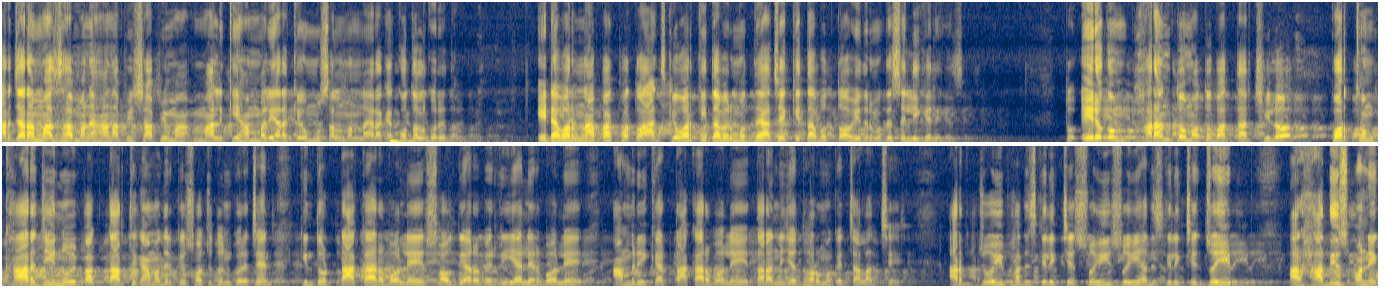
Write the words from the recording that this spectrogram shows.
আর যারা মাযহাব মানে হানাফি মা- মালিকি, হাম্বলি, এরা কেউ মুসলমান না, এরাকে কতল করে দাও। এটা আবার নাপাক ফতো আজকেও আর কিতাবের মধ্যে আছে, কিতাবত তহিদের মধ্যে সে লিখে রেখেছে। তো এইরকম ভারান্ত মতবাদ তার ছিল, প্রথম খারজি নবী পাক তার থেকে আমাদেরকে সচেতন করেছেন, কিন্তু টাকার বলে, সৌদি আরবের রিয়ালের বলে, আমেরিকার টাকার বলে তারা নিজের ধর্মকে চালাচ্ছে। আর জয়ীব হাদিসকে লিখছে, সহি সহি হাদিসকে লিখছে জয়ীব আর হাদিস অনেক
